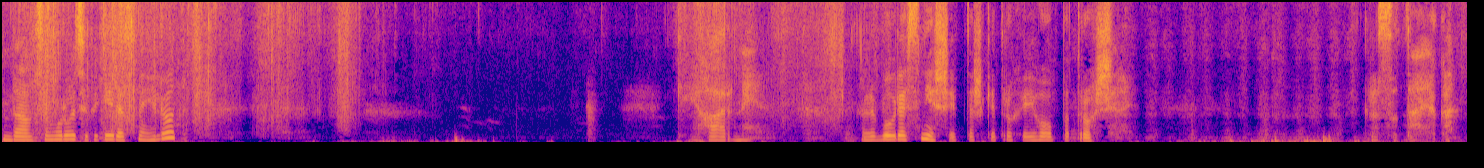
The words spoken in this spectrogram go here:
Да, в цьому році такий рясний льот. Такий гарний. Але був рясніший, пташки трохи його потрощили. Красота яка.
